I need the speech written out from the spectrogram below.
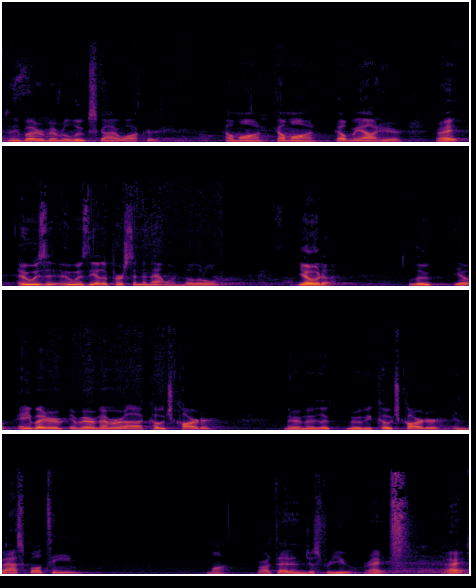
Does anybody remember Luke Skywalker? Come on, come on, help me out here, right? Who was it, who was the other person in that one? The little Yoda, Luke. Yep. Anybody anybody remember uh, Coach Carter? Remember the movie Coach Carter and the basketball team? Come on, brought that in just for you, right? right?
